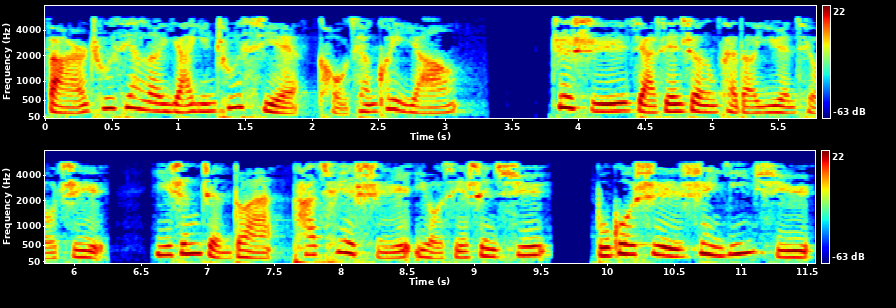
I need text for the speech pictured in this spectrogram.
反而出现了牙龈出血、口腔溃疡。这时贾先生才到医院求治，医生诊断他确实有些肾虚，不过是肾阴虚，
